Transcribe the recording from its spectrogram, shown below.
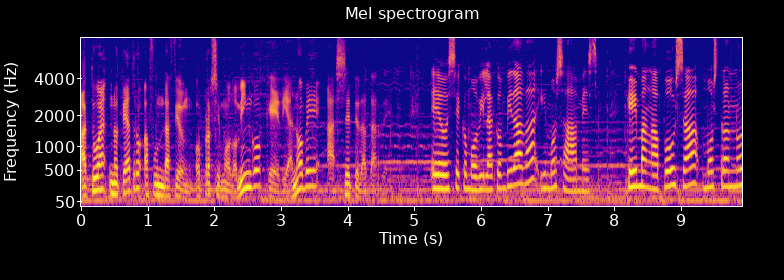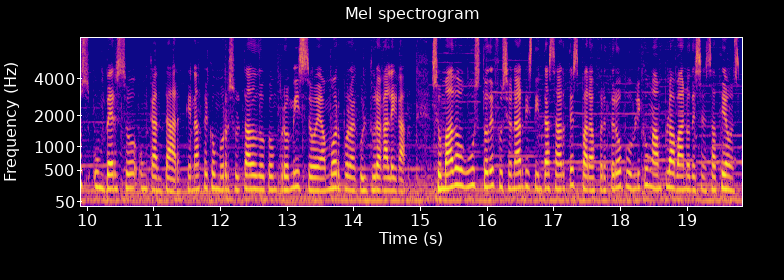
Actúa no Teatro A Fundación o próximo domingo, que é día 9 a 7 da tarde. E hoxe, como vila convidada, imos á mesa. Queiman a pousa, mostrannos un verso, un cantar, que nace como resultado do compromiso e amor pola cultura galega, sumado ao gusto de fusionar distintas artes para ofrecer ao público un amplo abano de sensacións.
